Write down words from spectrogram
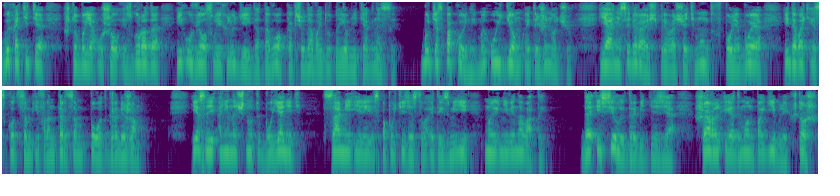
«Вы хотите, чтобы я ушел из города и увел своих людей до того, как сюда войдут наемники Агнессы? Будьте спокойны, мы уйдем этой же ночью. Я не собираюсь превращать Мунт в поле боя и давать эскотцам и фронтерцам повод грабежам. Если они начнут буянить, сами или с попустительства этой змеи, мы не виноваты. Да и силы дробить нельзя. Шарль и Эдмон погибли. Что ж,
